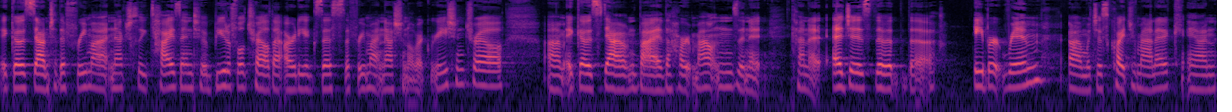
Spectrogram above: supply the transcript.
it goes down to the Fremont and actually ties into a beautiful trail that already exists, the Fremont National Recreation Trail. Um, it goes down by the Hart Mountains and it kind of edges the the Abert Rim, um, which is quite dramatic, and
